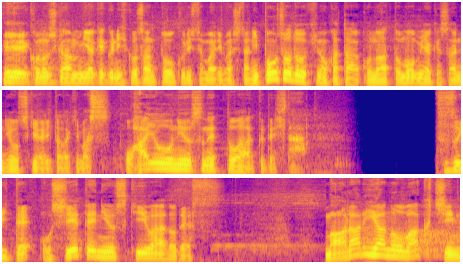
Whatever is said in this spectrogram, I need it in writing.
えー、この時間三宅邦彦さんとお送りしてまいりました。日本総動機の方この後も三宅さんにお付き合いいただきます。おはようニュースネットワークでした。続いて教えてニュースキーワードですマラリアのワクチン。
